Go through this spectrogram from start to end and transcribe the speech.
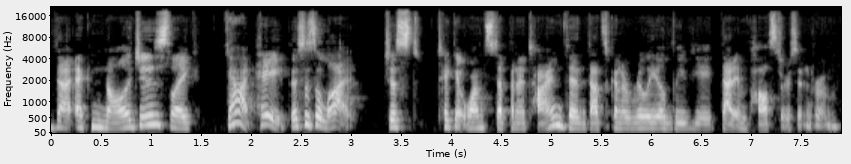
that acknowledges like, yeah, hey, this is a lot. Just take it one step at a time, then that's going to really alleviate that imposter syndrome.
